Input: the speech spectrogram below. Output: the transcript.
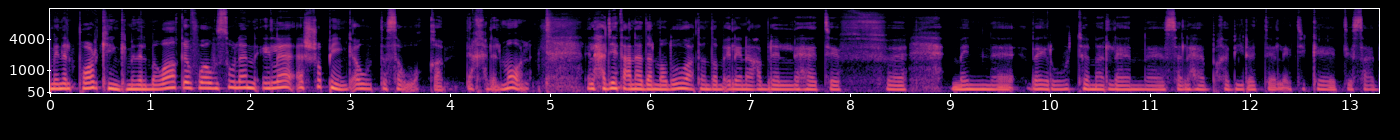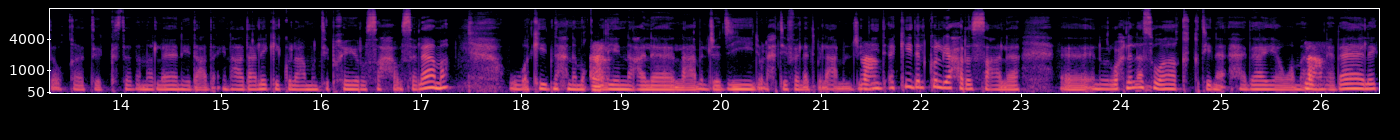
من ال parking من المواقف ووصولا إلى ال shopping أو التسوق داخل المول. للحديث عن هذا الموضوع تنضم إلينا عبر الهاتف من بيروت مرلان سلهب خبيرة الاتيكيت يسعد أوقاتك. أستاذة مرلان ينعاد عليك كل عام وأنت بخير وصحة وسلامة. وأكيد نحن مقبلين على العام الجديد والاحتفالات بالعام الجديد. نعم. أكيد الكل يحرص على آه، أنه يروح للأسواق اقتناء هدايا وما نعم. إلى ذلك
